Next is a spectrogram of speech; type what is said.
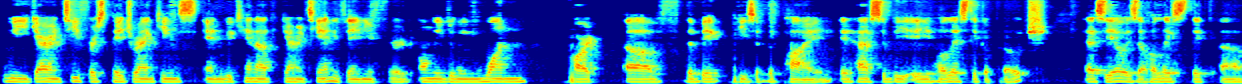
we guarantee first page rankings and we cannot guarantee anything if we're only doing one part of the big piece of the pie. It has to be a holistic approach. SEO is a holistic uh,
